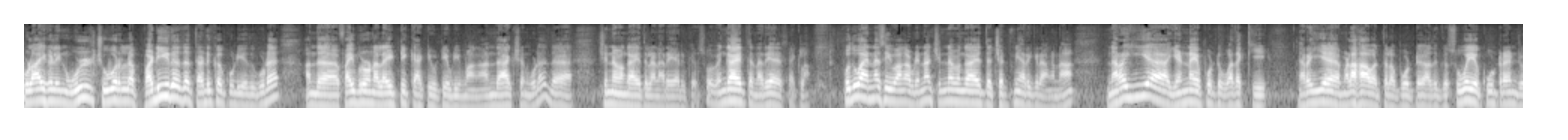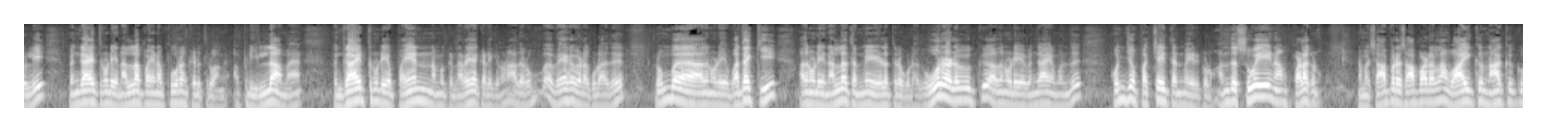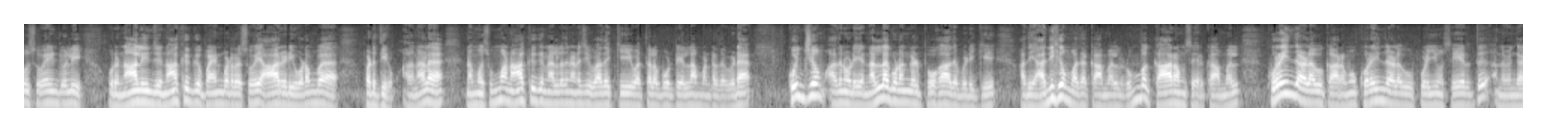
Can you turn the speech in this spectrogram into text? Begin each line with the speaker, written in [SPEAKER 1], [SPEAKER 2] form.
[SPEAKER 1] குழாய்களின் உள் சுவரில் படிகிறத தடுக்கக்கூடியது கூட அந்த ஃபைப்ரோனலைட்டிக் ஆக்டிவிட்டி அப்படிம்பாங்க. அந்த ஆக்ஷன் கூட இந்த சின்ன வெங்காயத்தில் நிறைய இருக்குது ஸோ வெங்காயத்தை நிறைய சேர்க்கலாம். பொதுவாக என்ன செய்வாங்க அப்படின்னா சின்ன வெங்காயத்தை சட்னி அரைக்கிறாங்கன்னா நிறைய எண்ணெயை போட்டு வதக்கி நிறைய மிளகாவத்தில் போட்டு அதுக்கு சுவையை கூட்டுறேன்னு சொல்லி வெங்காயத்தினுடைய நல்ல பயனை பூரம் கெடுத்துருவாங்க. அப்படி இல்லாமல் வெங்காயத்தினுடைய பயன் நமக்கு நிறைய கிடைக்கணும்னா அதை ரொம்ப வேக விடக்கூடாது. ரொம்ப அதனுடைய வதக்கி அதனுடைய நல்ல தன்மையை இழத்துடக்கூடாது ஓரளவுக்கு அதனுடைய வெங்காயம் வந்து கொஞ்சம் பச்சை தன்மை இருக்கணும். அந்த சுவையை நாம் பழகணும். நம்ம சாப்பிட்ற சாப்பாடெல்லாம் வாய்க்கும் நாக்குக்கும் சுவைன்னு சொல்லி ஒரு நாலு இஞ்சு நாக்குக்கு பயன்படுற சுவை ஆறடி உடம்ப படுத்திடும் அதனால் நம்ம சும்மா நாக்குக்கு நல்லதுன்னு நினச்சி வதக்கி வத்தலை போட்டு எல்லாம் பண்ணுறதை விட கொஞ்சம் அதனுடைய நல்ல குணங்கள் போகாதபடிக்கு அதை அதிகம் வதக்காமல் ரொம்ப காரம் சேர்க்காமல் குறைந்த அளவு காரமும் குறைந்த அளவு புளியும் சேர்த்து அந்த வெங்காயம்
